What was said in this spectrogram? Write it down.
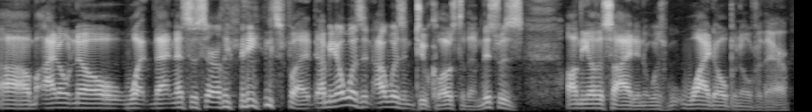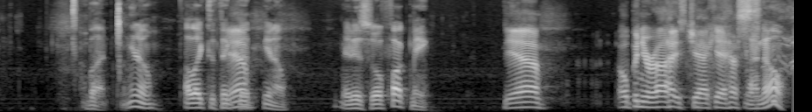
Um, I don't know what that necessarily means, but I mean, I wasn't I wasn't too close to them. This was on the other side, and it was wide open over there. But you know, I like to think Yeah. that you know it is. So fuck me. Yeah. Open your eyes, jackass. I know.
